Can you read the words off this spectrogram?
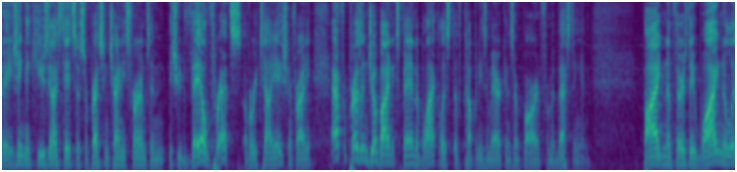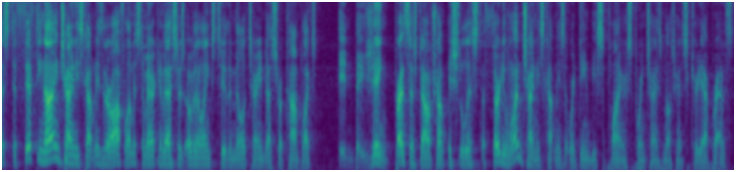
Beijing accused the United States of suppressing Chinese firms and issued veiled threats of a retaliation Friday after President Joe Biden expanded a blacklist of companies Americans are barred from investing in. Biden on Thursday widened the list to 59 Chinese companies that are off limits to American investors over their links to the military industrial complex in Beijing. Predecessor Donald Trump issued a list of 31 Chinese companies that were deemed to be supplying or supporting China's military and security apparatus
